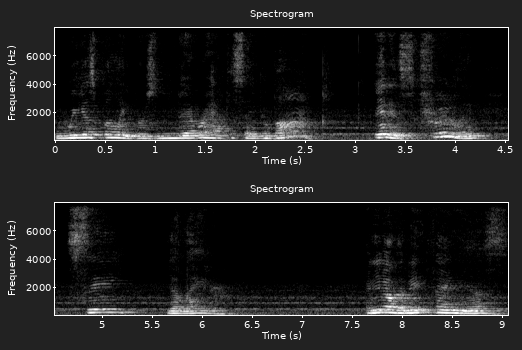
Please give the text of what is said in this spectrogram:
we as believers, never have to say goodbye. It is truly see you later. And you know, the neat thing is,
